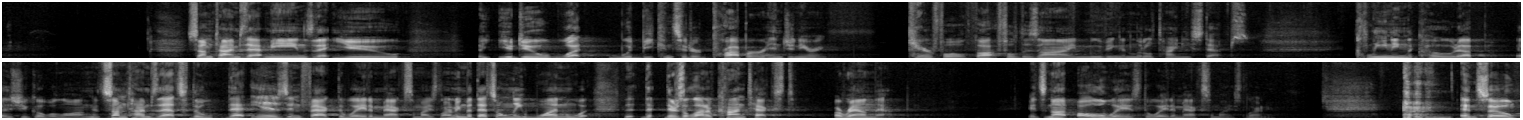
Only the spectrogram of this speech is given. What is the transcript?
Sometimes that means that you, you do what would be considered proper engineering careful, thoughtful design, moving in little tiny steps, cleaning the code up as you go along. And sometimes that's the, that is, in fact, the way to maximize learning, but that's only one. There's a lot of context around that. It's not always the way to maximize learning. and so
